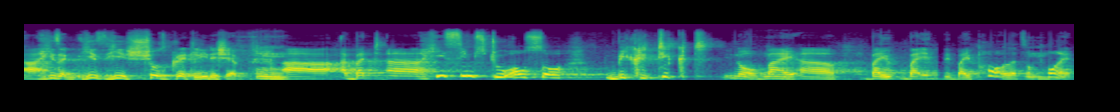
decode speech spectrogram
uh, he's a, he's, he shows great leadership. Uh, but uh, he seems to also be critiqued, you know, by, uh, by, by, by Paul at some mm. point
